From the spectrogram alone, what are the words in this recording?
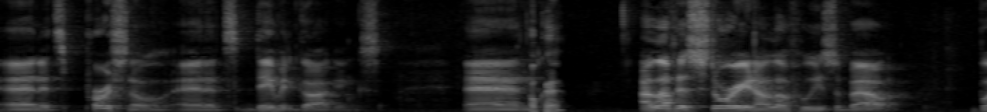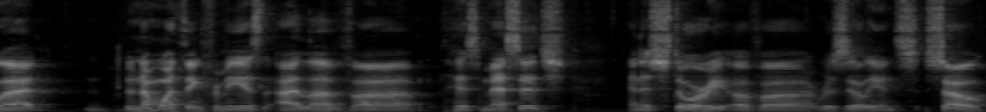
And it's personal, and it's David Goggins. And okay I love his story and I love who he's about. But the number one thing for me is I love uh, his message and his story of uh, resilience. So,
